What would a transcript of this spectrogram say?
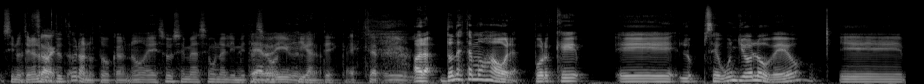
si no tienen la partitura, no tocan, ¿no? Eso se me hace una limitación terrible, gigantesca. Es terrible. Ahora, ¿dónde estamos ahora? Porque eh, lo- según yo lo veo, eh,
